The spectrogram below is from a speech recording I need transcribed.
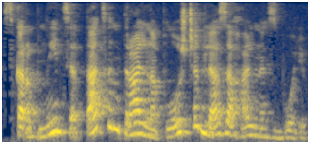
скарбниця та центральна площа для загальних зборів.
